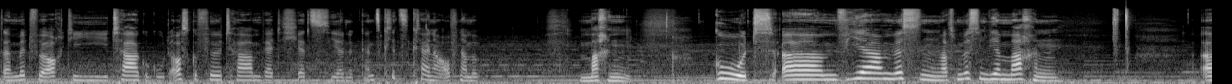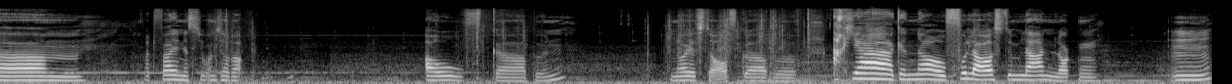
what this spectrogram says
damit wir auch die Tage gut ausgefüllt haben, werde ich jetzt hier eine ganz klitzekleine Aufnahme machen. Gut, ähm, wir müssen, was müssen wir machen? Ähm, was war denn jetzt hier unsere Aufgaben? Neueste Aufgabe. Ach ja, genau, Fuller aus dem Laden locken. Mhm.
